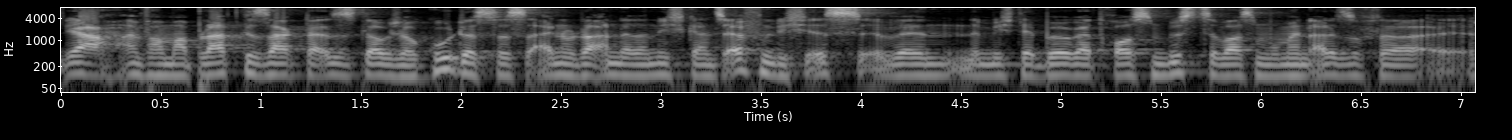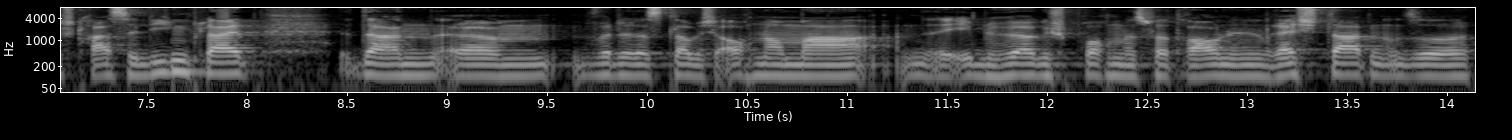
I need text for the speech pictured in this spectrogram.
ja, einfach mal platt gesagt, da ist es, glaube ich, auch gut, dass das ein oder andere nicht ganz öffentlich ist. Wenn nämlich der Bürger draußen wüsste, was im Moment alles auf der äh, Straße liegen bleibt, dann ähm, würde das, glaube ich, auch nochmal eine Ebene höher gesprochen, das Vertrauen in den Rechtsstaaten, unser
